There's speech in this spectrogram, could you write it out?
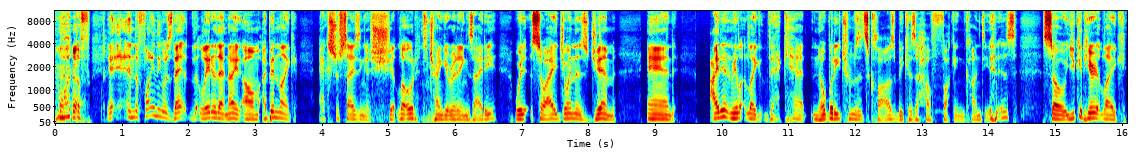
what the? F-? And the funny thing was that, that later that night, um, I've been like exercising a shitload to try and get rid of anxiety. So I joined this gym, and I didn't realize like that cat. Nobody trims its claws because of how fucking cunty it is. So you could hear it like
